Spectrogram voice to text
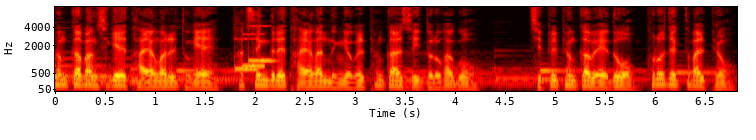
평가 방식의 다양화를 통해 학생들의 다양한 능력을 평가할 수 있도록 하고 지필 평가 외에도 프로젝트 발표,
